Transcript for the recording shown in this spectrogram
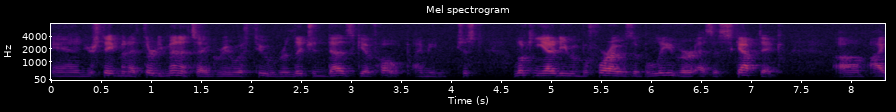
And your statement at 30 minutes, I agree with too. Religion does give hope. I mean, just looking at it even before I was a believer as a skeptic, um, I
